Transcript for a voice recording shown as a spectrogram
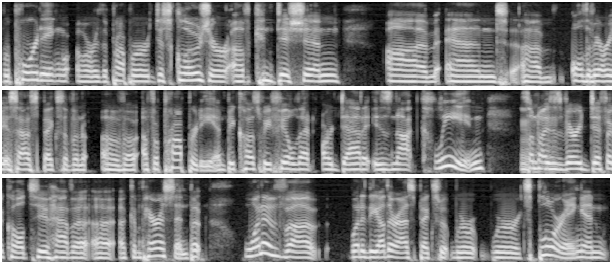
reporting or the proper disclosure of condition um, and um, all the various aspects of, an, of, a, of a property. And because we feel that our data is not clean, mm-hmm. sometimes it's very difficult to have a, a, a comparison. But one of uh, one of the other aspects that we're, we're exploring, and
